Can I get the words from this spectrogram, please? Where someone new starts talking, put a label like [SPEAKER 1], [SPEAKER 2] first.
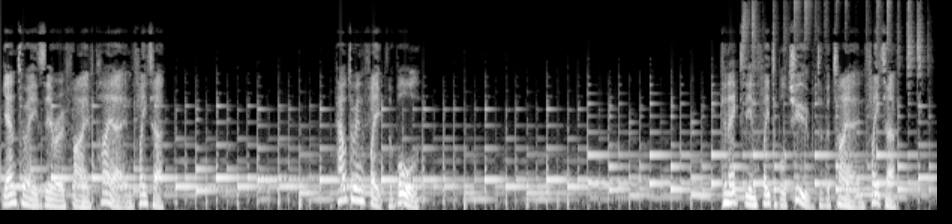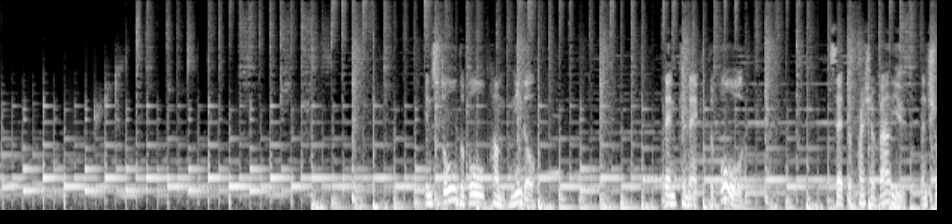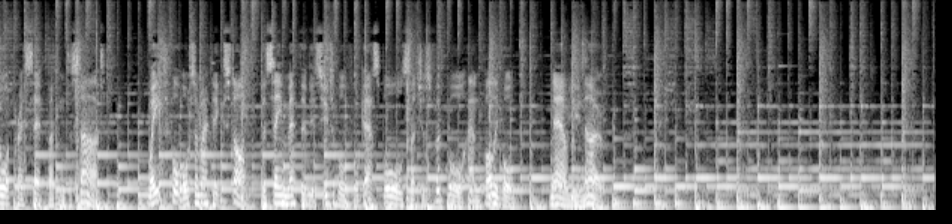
[SPEAKER 1] YANTU A05 Tire Inflator How to inflate the ball Connect the inflatable tube to the tire inflator. Install the ball pump needle. Then connect the ball. Set the pressure value and short press set button to start. Wait for automatic stop. The same method is suitable for gas balls such as football and volleyball. Now you know.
